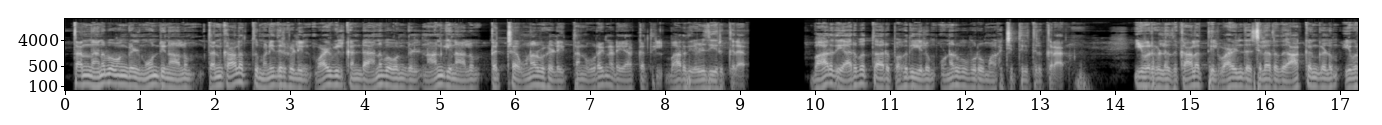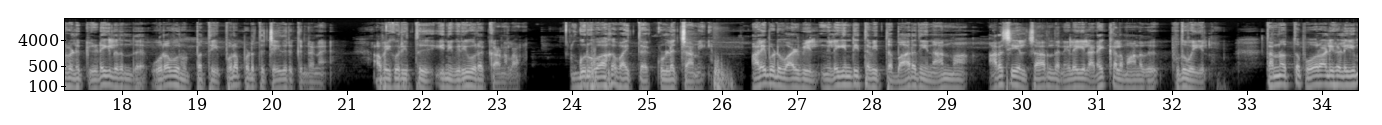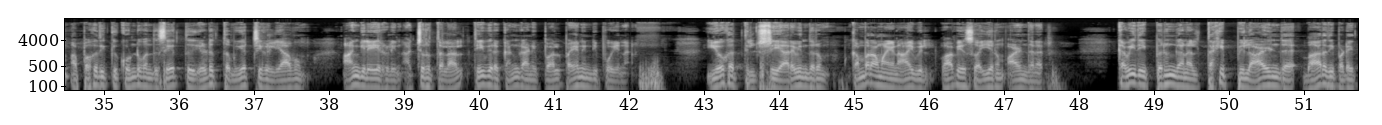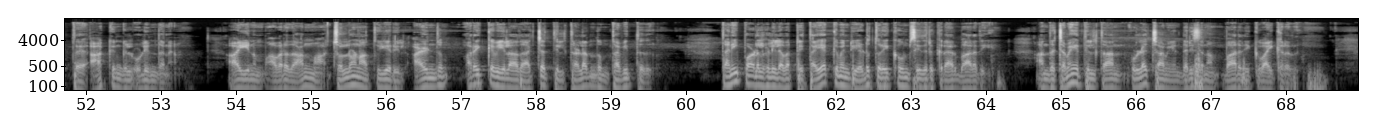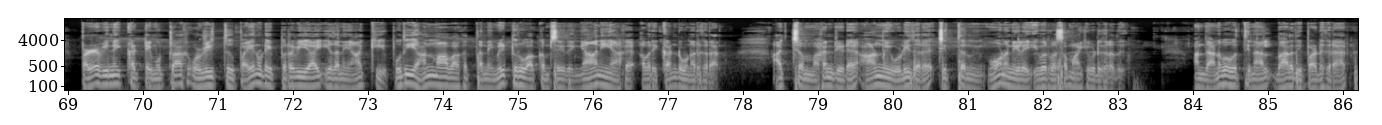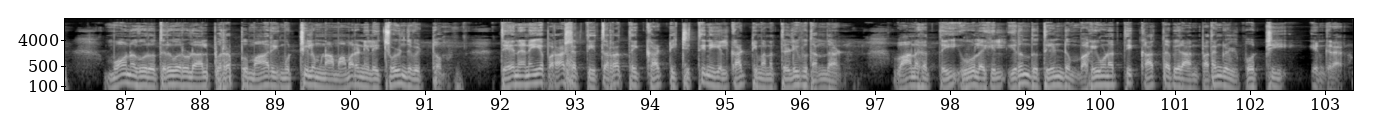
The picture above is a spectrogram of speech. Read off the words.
தன் அனுபவங்கள் மூன்றினாலும் தன் காலத்து மனிதர்களின் வாழ்வில் கண்ட அனுபவங்கள் நான்கினாலும் பெற்ற உணர்வுகளை தன் உரைநடையாக்கத்தில் பாரதி எழுதியிருக்கிறார். பாரதி அறுபத்தாறு பகுதியிலும் உணர்வுபூர்வமாக சித்தரித்திருக்கிறார். இவர்களது காலத்தில் வாழ்ந்த சிலரது ஆக்கங்களும் இவர்களுக்கு இடையிலிருந்த உறவு நுட்பத்தை புலப்படுத்தச் செய்திருக்கின்றன. அவை குறித்து இனி விரிவுறக் காணலாம். குருவாக வாய்த்த குள்ளச்சாமி. அலைபடு வாழ்வில் நிலையின்றி தவித்த பாரதியின் ஆன்மா அரசியல் சார்ந்த நிலையில் அடைக்கலமானது புதுவையில். தன்னொத்த போராளிகளையும் அப்பகுதிக்கு கொண்டு வந்து சேர்த்து எடுத்த முயற்சிகள் யாவும் ஆங்கிலேயர்களின் அச்சுறுத்தலால் தீவிர கண்காணிப்பால் பயனின்றி போயின. யோகத்தில் ஸ்ரீ அரவிந்தரும் கம்பராமாயண ஆய்வில் வாவேசு ஐயரும் ஆழ்ந்தனர். கவிதை பெருங்கனல் தகிப்பில் ஆழ்ந்த பாரதி படைத்த ஆக்கங்கள் ஒளிர்ந்தன. ஆயினும் அவரது ஆன்மா சொல்லோனா துயரில் ஆழ்ந்தும் மறைக்கவியலாத அச்சத்தில் தளர்ந்தும் தவித்தது. தனிப்பாடல்களில் அவற்றை தயக்கமின்றி எடுத்துரைக்கவும் செய்திருக்கிறார் பாரதி. அந்த சமயத்தில் தான் உள்ளச்சாமியின் தரிசனம் பாரதிக்கு வாய்க்கிறது. பழவினை கட்டை முற்றாக ஒழித்து பயனுடைய பிறவியாய் இதனை ஆக்கி புதிய ஆன்மாவாக தன்னை மீட்டுருவாக்கம் செய்த ஞானியாக அவரை கண்டு உணர்கிறார். அச்சம் மகன்றிட ஆண்மை ஒளிதர சித்தன் மோன நிலை இவர் வசமாகி விடுகிறது அந்த அனுபவத்தினால் பாரதி பாடுகிறார் மோனகுரு திருவருளால் பிறப்பு மாறி முற்றிலும் நாம் அமரநிலை சூழ்ந்து விட்டோம். தேனனைய பராசக்தி திறத்தை காட்டி சித்தினியில் காட்டி மன தெளிவு தந்தாள். வானகத்தை ஊலகில் இருந்து தீண்டும் வகை உணர்த்தி காத்தபிரான் பதங்கள் போற்றி என்கிறார்.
